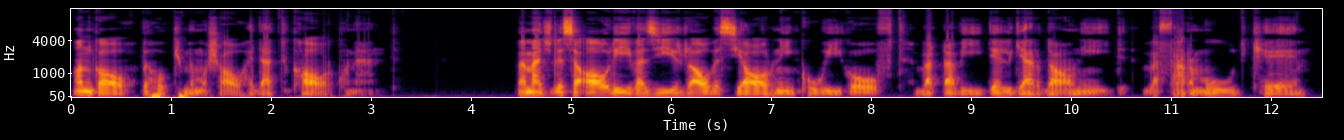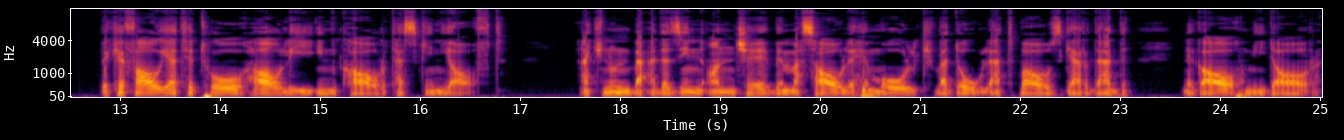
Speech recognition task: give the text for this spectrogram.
آنگاه به حکم مشاهدت کار کنند. و مجلس عالی وزیر را بسیار نیکویی گفت و قوی دل گردانید و فرمود که به کفایت تو حالی این کار تسکین یافت. اکنون بعد از این آنچه به مصالح ملک و دولت بازگردد نگاه میدار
